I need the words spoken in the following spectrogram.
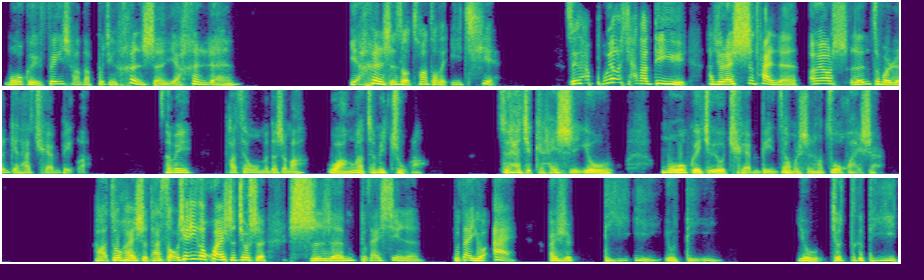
魔鬼，非常的不仅恨神，也恨人，也恨神所创造的一切。所以他不要下到地狱，他就来试探人，而要使人这么人给他权柄了，成为他成我们的什么王了，成为主了，所以他就开始有魔鬼就有权柄在我们身上做坏事儿，啊，做坏事。他首先一个坏事就是使人不再信任，不再有爱，而是敌意，有敌意，有就这个敌意，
